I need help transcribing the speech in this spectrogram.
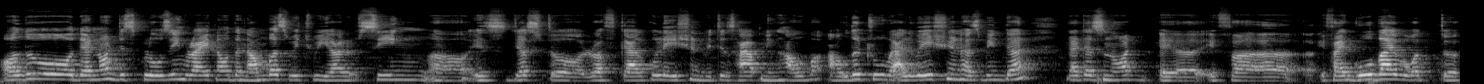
although they're not disclosing right now the numbers which we are seeing uh, is just a rough calculation which is happening how how the true valuation has been done that has not uh, if uh, if i go by what uh,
